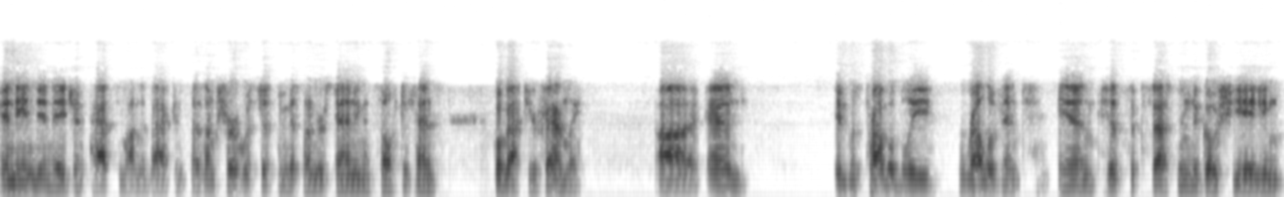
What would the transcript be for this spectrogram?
And the Indian agent pats him on the back and says, I'm sure it was just a misunderstanding and self defense. Go back to your family. Uh, and it was probably relevant in his success in negotiating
